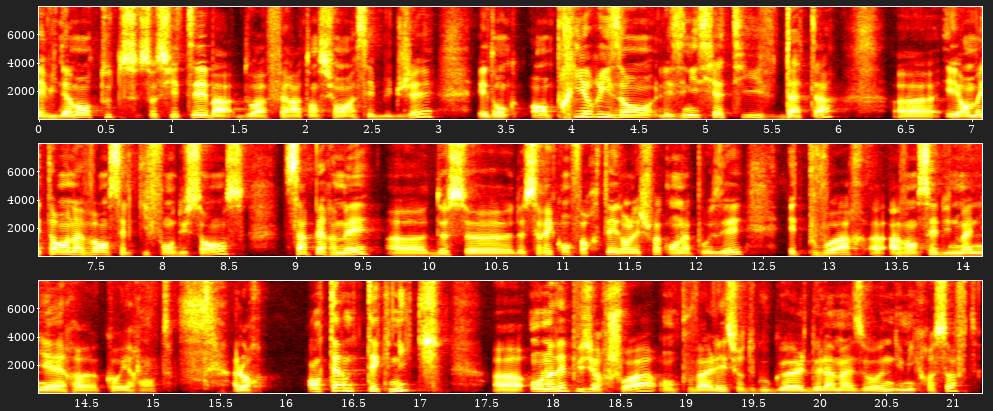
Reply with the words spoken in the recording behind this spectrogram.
évidemment, toute société bah, doit faire attention à ses budgets. Et donc, en priorisant les initiatives data euh, et en mettant en avant celles qui font du sens, ça permet euh, de, se, réconforter dans les choix qu'on a posés et de pouvoir euh, avancer d'une manière cohérente. Alors, en termes techniques, on avait plusieurs choix. On pouvait aller sur du Google, de l'Amazon, du Microsoft.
